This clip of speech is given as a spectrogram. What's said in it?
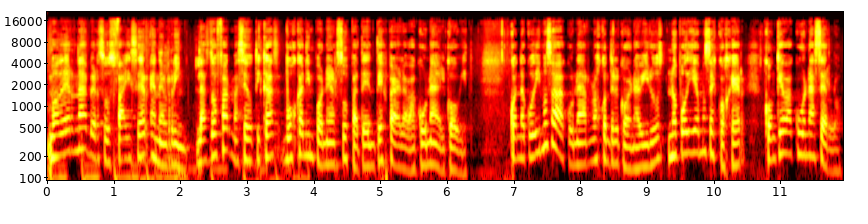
Moderna versus Pfizer en el ring. Las dos farmacéuticas buscan imponer sus patentes para la vacuna del COVID. Cuando acudimos a vacunarnos contra el coronavirus, no podíamos escoger con qué vacuna hacerlo,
